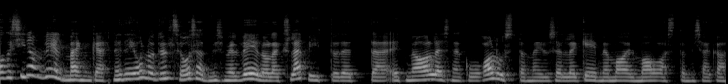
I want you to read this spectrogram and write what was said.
aga siin on veel mänge, need ei olnud üldse osad, mis meil veel oleks läbitud, et, et me alles nagu alustame ju selle keemiamaailma avastamisega.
